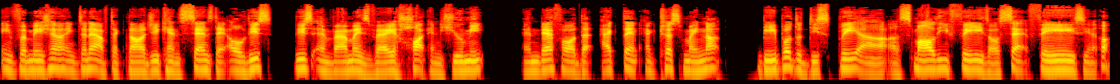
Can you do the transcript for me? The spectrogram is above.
information, internet of technology can sense that oh this this environment is very hot and humid, and therefore the actor and actress might not be able to display a, a smiley face or sad face. You know,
